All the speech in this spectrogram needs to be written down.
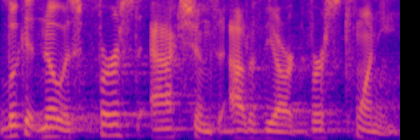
Look at Noah's first actions out of the ark, verse 20.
